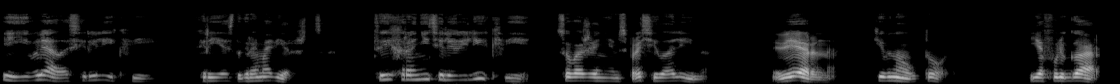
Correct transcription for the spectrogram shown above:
и являлось реликвией, крест громовержца. — Ты хранитель реликвии? — с уважением спросила Алина. — Верно, — кивнул тот. Я Фульгар,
